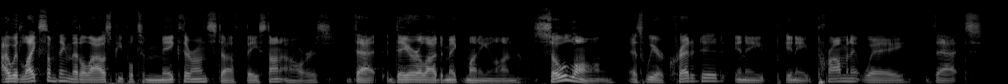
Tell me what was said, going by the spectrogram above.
I would like something that allows people to make their own stuff based on ours that they are allowed to make money on, so long as we are credited in a in a prominent way that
